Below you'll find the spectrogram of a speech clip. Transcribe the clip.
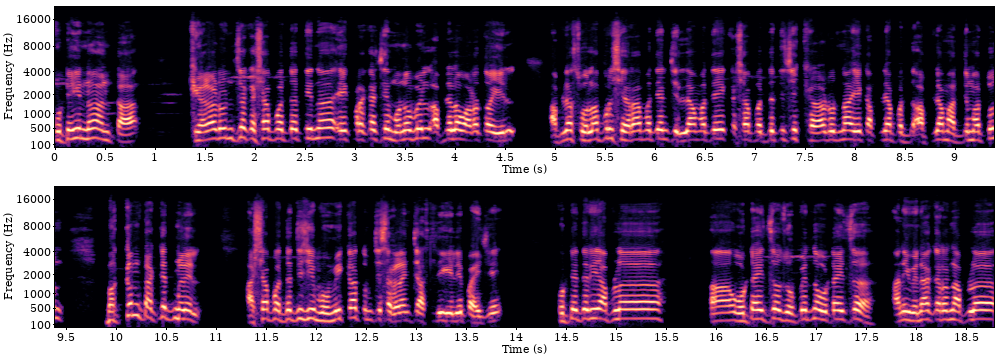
कुठेही न आणता खेळाडूंचं कशा पद्धतीनं एक प्रकारचे मनोबल आपल्याला वाढवता येईल? आपल्या सोलापूर शहरामध्ये आणि जिल्ह्यामध्ये कशा पद्धतीचे खेळाडूंना एक आपल्या आपल्या माध्यमातून भक्कम ताकद मिळेल? अशा पद्धतीची भूमिका तुमची सगळ्यांची असली गेली पाहिजे. कुठेतरी आपलं अं, उठायचं झोपेतनं उठायचं आणि विनाकारण आपलं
